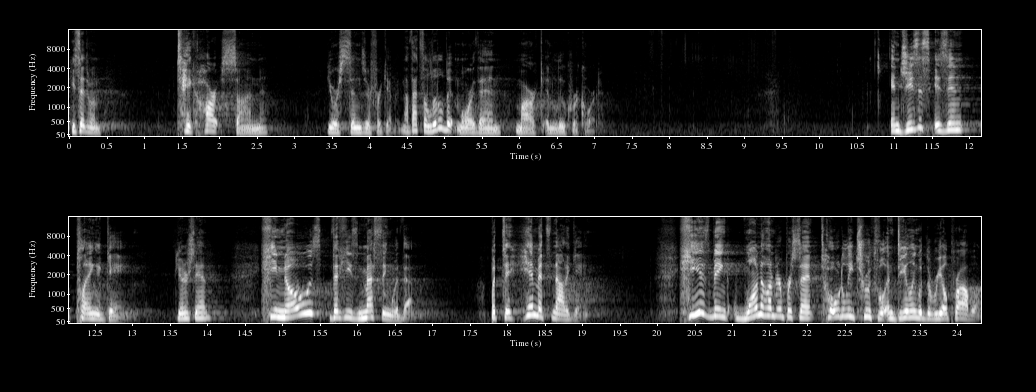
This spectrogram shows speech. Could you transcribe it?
he said to him, Take heart, son, your sins are forgiven. Now that's a little bit more than Mark and Luke record. And Jesus isn't playing a game. You understand? He knows that he's messing with them, but to him, it's not a game. He is being 100% totally truthful in dealing with the real problem.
